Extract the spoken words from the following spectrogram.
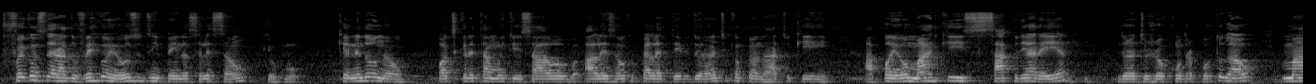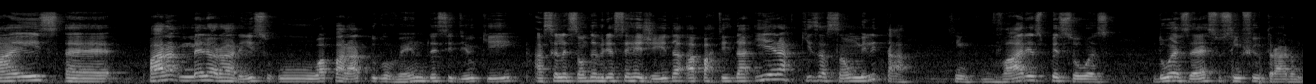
foi considerado vergonhoso o desempenho da seleção, que eu- querendo ou não, pode secretar muito isso a, a lesão que o Pelé teve durante o campeonato, que apanhou mais do que saco de areia durante o jogo contra Portugal. Mas é, para melhorar isso, o aparato do governo decidiu que a seleção deveria ser regida a partir da hierarquização militar. Sim, várias pessoas do exército se infiltraram,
